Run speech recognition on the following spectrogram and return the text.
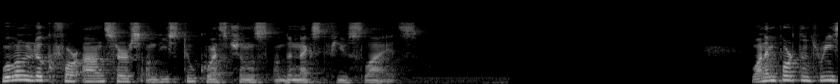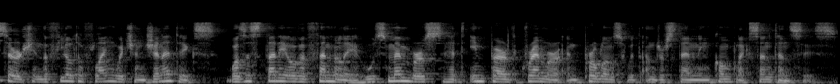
We will look for answers on these two questions on the next few slides. One important research in the field of language and genetics was a study of a family whose members had impaired grammar and problems with understanding complex sentences.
